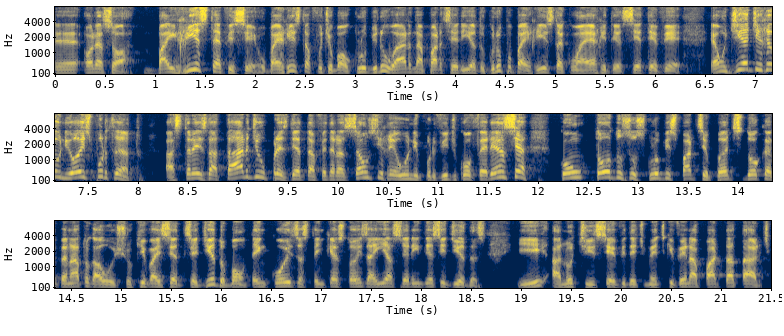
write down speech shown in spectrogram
é, olha só, Bairrista FC, o Bairrista Futebol Clube no ar na parceria do Grupo Bairrista com a RTC TV. É um dia de reuniões, portanto. Às três da tarde, o presidente da federação se reúne por videoconferência com todos os clubes participantes do Campeonato Gaúcho. O que vai ser decidido? Bom, tem coisas, tem questões aí a serem decididas. E a notícia, evidentemente, que vem na parte da tarde.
